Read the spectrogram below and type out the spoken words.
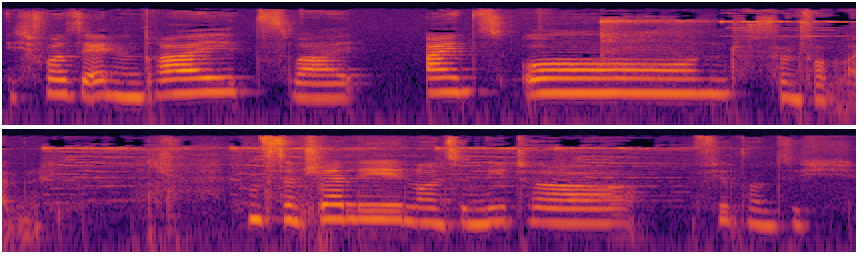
Ich wollte sie einen. Drei, zwei, 1 und 5 verbleibende. 15 Shelly, 19 Liter, 24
